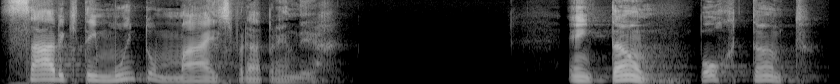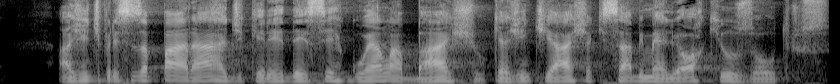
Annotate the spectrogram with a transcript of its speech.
sabe que tem muito mais para aprender. Então, Portanto, a gente precisa parar de querer descer goela abaixo que a gente acha que sabe melhor que os outros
